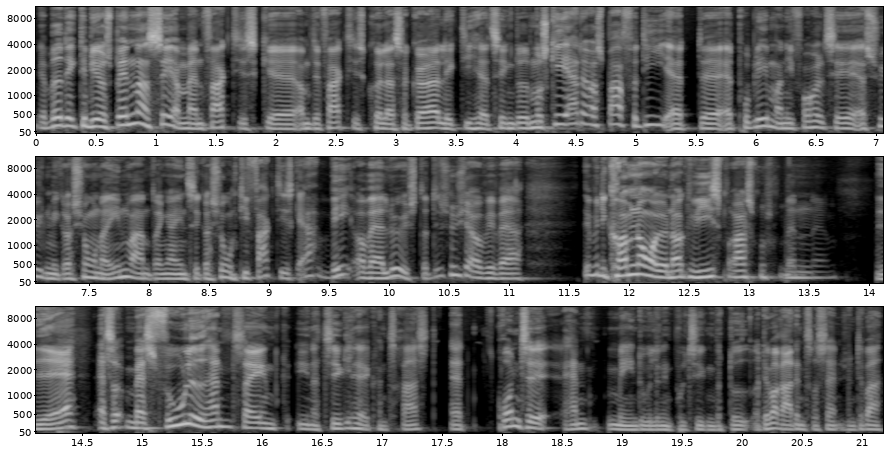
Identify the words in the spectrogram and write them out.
jeg ved det ikke. Det bliver jo spændende at se, om, man faktisk, øh, om det faktisk kunne lade sig gøre at lægge de her ting døde. Måske er det også bare fordi, at, øh, at problemerne i forhold til asyl, migration og indvandring og integration, de faktisk er ved at være løst, og det synes jeg jo vil være det vil de kommende år jo nok vise, Rasmus, men... Øh, Ja, altså Mads Fuglede, han sagde en, i en artikel her i Kontrast, at grunden til, at han mente, at udlændingepolitikken var død, og det var ret interessant, synes det var,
